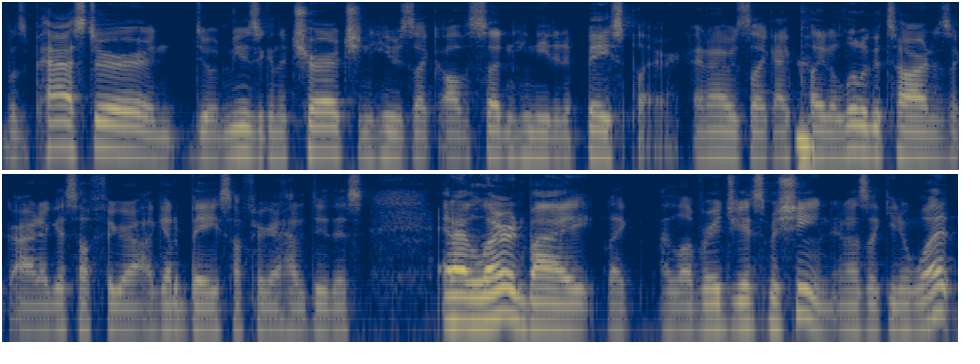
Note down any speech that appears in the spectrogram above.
was a pastor and doing music in the church, and he was like, all of a sudden, he needed a bass player, and I was like, I played a little guitar, and I was like, all right, I guess I'll figure out. I got a bass, I'll figure out how to do this, and I learned by like, I love Rage Against Machine, and I was like, you know what,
